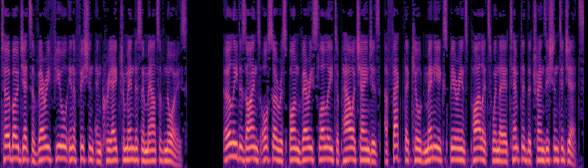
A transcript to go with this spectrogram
turbojets are very fuel inefficient and create tremendous amounts of noise. Early designs also respond very slowly to power changes, a fact that killed many experienced pilots when they attempted the transition to jets.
